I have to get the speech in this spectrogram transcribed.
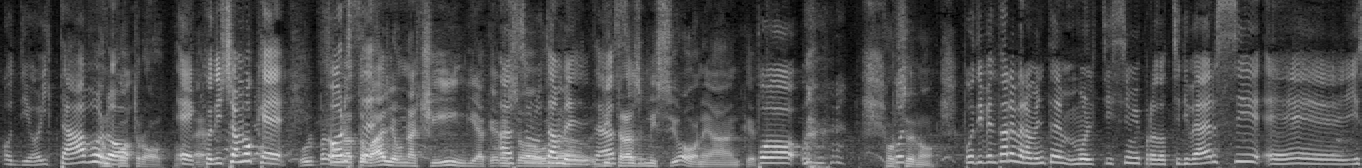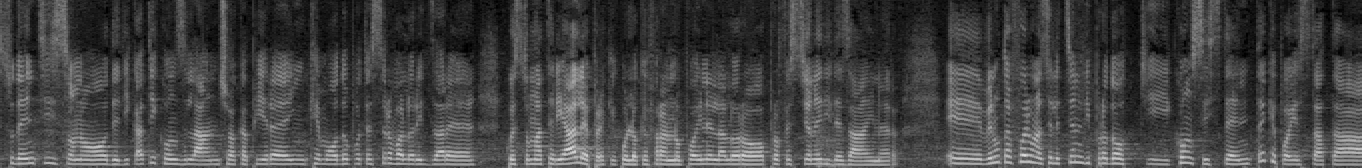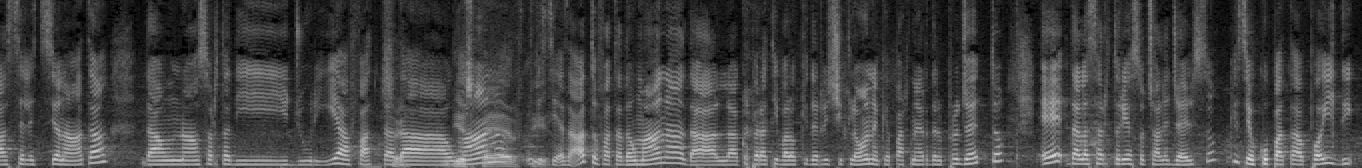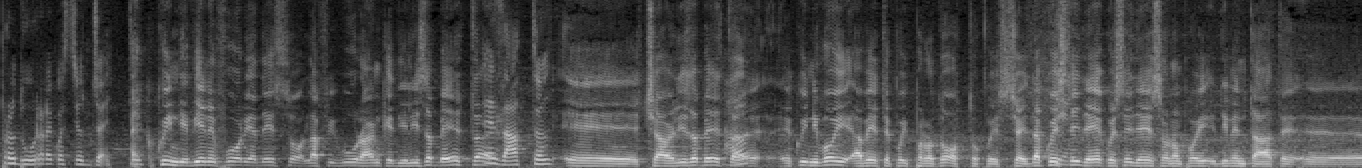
Oddio, il tavolo... È un po' troppo, Ecco, eh. diciamo che un- però una forse tovaglia, una cinghia, che ne so, una- di assolut- trasmissione anche. può... Forse può- no. Può diventare veramente moltissimi prodotti diversi e gli studenti si sono dedicati con slancio a capire in che modo potessero valorizzare questo materiale perché è quello che faranno poi nella loro professione di designer. È venuta fuori una selezione di prodotti consistente che poi è stata selezionata da una sorta di giuria fatta Sì, da Umana, sì, esatto, fatta da Umana, dalla cooperativa L'Occhio del Riciclone che è partner del progetto e dalla Sartoria Sociale Gelso che si è occupata poi di produrre questi oggetti. Ecco, quindi viene fuori adesso la figura anche di Elisabetta. Esatto. Eh, ciao Elisabetta, Ciao. Eh, e quindi voi avete poi prodotto questo, cioè da queste Sì. idee, queste idee sono poi diventate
